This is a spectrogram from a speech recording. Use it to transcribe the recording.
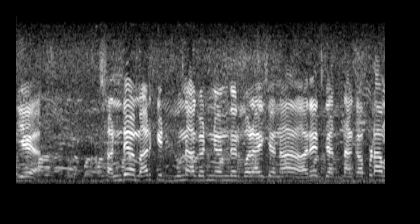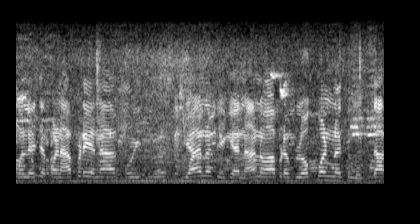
જે સન્ડે માર્કેટ જુનાગઢની અંદર ભરાય છે ના હરેક જાતના કપડાં મળે છે, પણ આપણે એના કોઈ દિવસ ગયા નથી કે નાનો આપણે બ્લોક પણ નથી મૂકતા.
